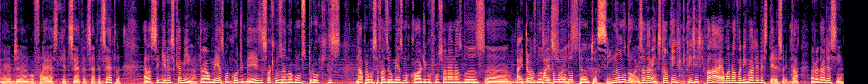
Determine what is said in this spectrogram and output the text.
eh, Django, Flask, etc, etc, etc, elas seguiram esse caminho. Então, é o mesmo codebase, só que usando alguns truques, dá para você fazer o mesmo código funcionar nas duas, ah, Ah, então nas o duas Python versões. não mudou tanto assim. Não mudou, exatamente. Então tem, tem gente que fala, ah, é uma nova linguagem, é besteira isso aí, tá? Na verdade, é assim,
